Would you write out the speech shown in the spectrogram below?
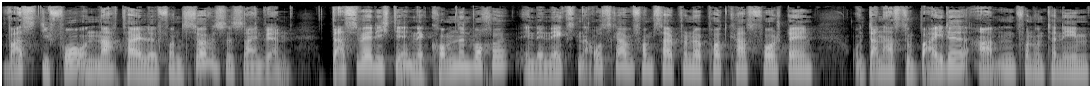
Was die Vor- und Nachteile von Services sein werden, das werde ich dir in der kommenden Woche, in der nächsten Ausgabe vom Cypreneur Podcast vorstellen. Und dann hast du beide Arten von Unternehmen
